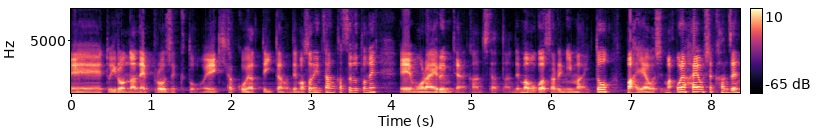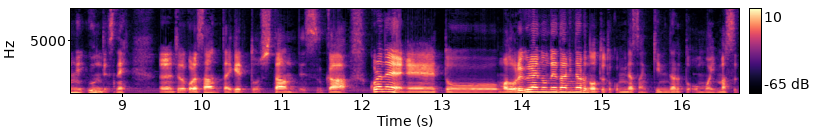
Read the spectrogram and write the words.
えっ、と、いろんなね、プロジェクト、えー企画をやっていたので、まあ、それに参加するとね、えーもらえるみたいな感じだったんで、まあ、僕はそれ2枚と、まあ、早押し。まあ、これ早押しは完全に運ですね。うん、というところで3体ゲットしたんですが、これね、えっ、と、まあ、どれぐらいの値段になるのっていうところ皆さん気になると思います。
